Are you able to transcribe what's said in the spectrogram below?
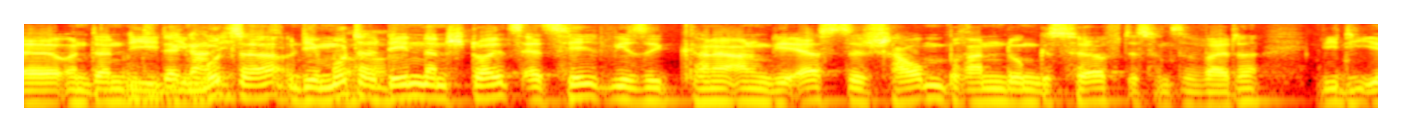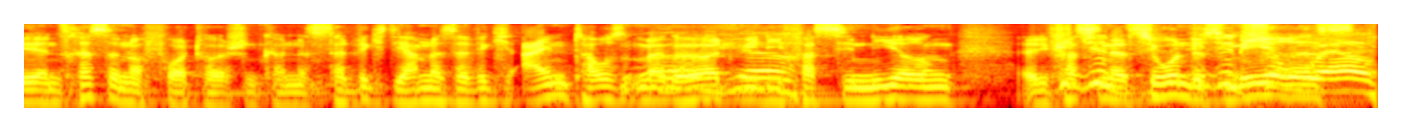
Äh, und dann die, die die, Mutter und die Mutter Oh. denen dann stolz erzählt, wie sie, keine Ahnung, die erste Schaumbrandung gesurft ist und so weiter, wie die ihr Interesse noch vortäuschen können. Das ist halt wirklich, die haben das ja wirklich 1000 Mal Oh, gehört, ja. wie die Faszinierung, äh, die Faszination he des did so Meeres, well.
